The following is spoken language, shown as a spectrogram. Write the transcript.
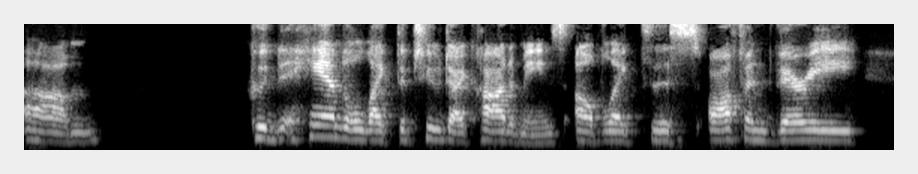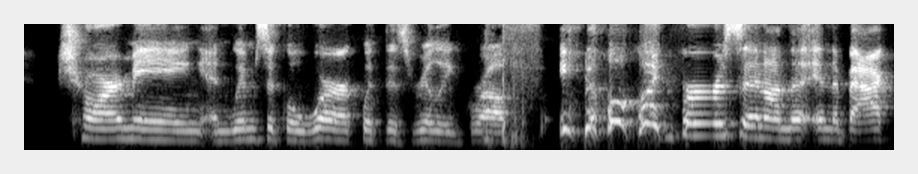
um could handle like the two dichotomies of like this often very charming and whimsical work with this really gruff, you know, like person on the in the back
